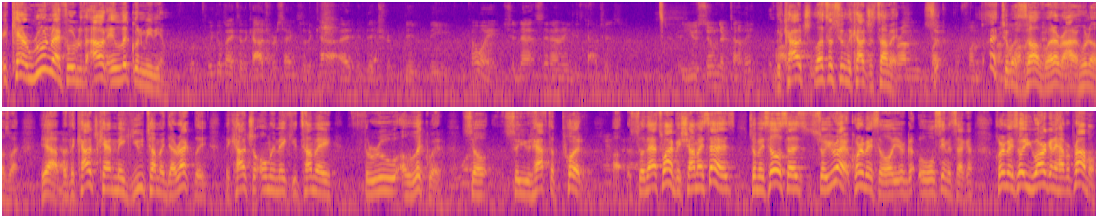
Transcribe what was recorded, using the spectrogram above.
it can't ruin my food without a liquid medium. Can we go back to the couch for a second? So the cow, uh, the, tr- the the Cohen should not sit on any of these couches. You assume they're tummy. The couch, let's assume the couch is tummy. from So- from, Eh, from to myself, whatever. I don't, who knows why? Yeah, Yeah. but the couch can't make you tummy directly. The couch will only make you tummy through a liquid. So, so you'd have to put. Uh, so that's why Beishamai says. So Beisil says. So you're right. According to Beisil, you're. We'll see in a second. According to Beisil, you are going to have a problem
